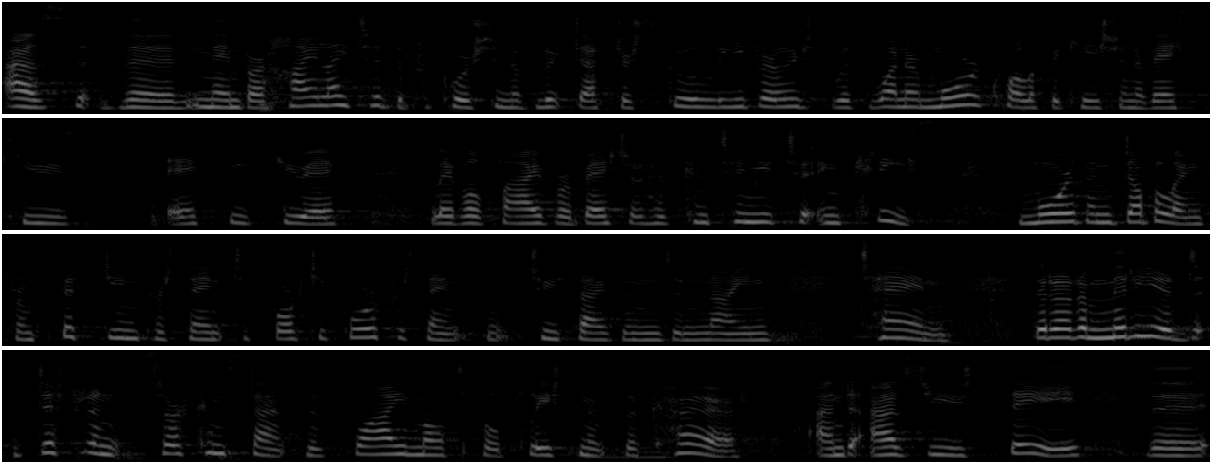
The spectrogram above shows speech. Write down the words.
As the member highlighted, the proportion of looked after school leavers with one or more qualification of SQ, SCQF e level 5 or better has continued to increase, more than doubling from 15% to 44% since 2009 10. There are a myriad different circumstances why multiple placements occur. And as you say, the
